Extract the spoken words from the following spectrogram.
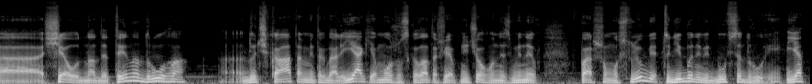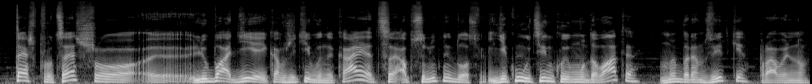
е, ще одна дитина, друга. Дочка там і так далі. Як я можу сказати, що я б нічого не змінив в першому шлюбі, тоді би не відбувся другий. Я теж про це, що е, люба дія, яка в житті виникає, це абсолютний досвід. Яку оцінку йому давати? Ми беремо звідки правильно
